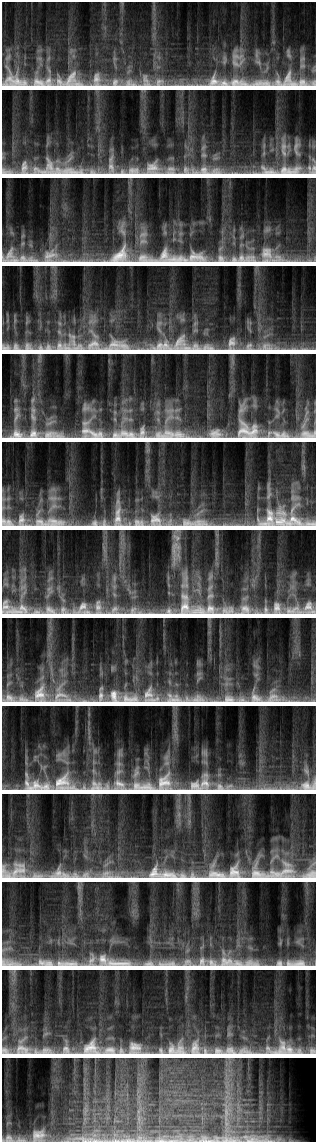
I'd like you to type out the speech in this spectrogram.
Now let me tell you about the one plus guest room concept. What you're getting here is a one bedroom plus another room which is practically the size of a second bedroom and you're getting it at a one bedroom price. Why spend $1 million for a two bedroom apartment when you can spend six or $700,000 and get a one bedroom plus guest room? These guest rooms are either two metres by two metres or scale up to even three metres by three metres, which are practically the size of a full room. Another amazing money-making feature of the One Plus guest room. Your savvy investor will purchase the property in one bedroom price range, but often you'll find a tenant that needs two complete rooms. And what you'll find is the tenant will pay a premium price for that privilege. Everyone's asking what is a guest room? What it is, is a three by three metre room that you can use for hobbies, you can use for a second television, you can use for a sofa bed. So it's quite versatile. It's almost like a two bedroom, but not at the two bedroom price.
